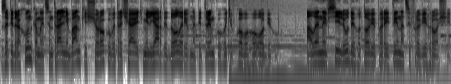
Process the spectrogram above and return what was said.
За підрахунками, центральні банки щороку витрачають мільярди доларів на підтримку готівкового обігу. Але не всі люди готові перейти на цифрові гроші.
